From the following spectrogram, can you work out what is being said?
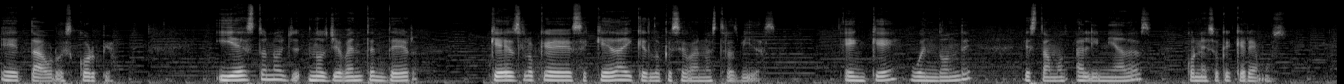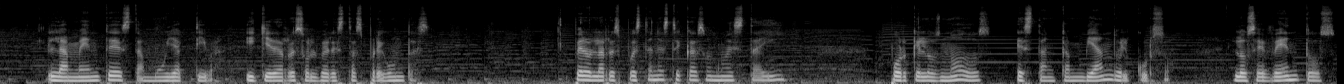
eh, Tauro Escorpio. Y esto nos, nos lleva a entender qué es lo que se queda y qué es lo que se va en nuestras vidas. En qué o en dónde estamos alineadas con eso que queremos la mente está muy activa y quiere resolver estas preguntas. Pero la respuesta en este caso no está ahí, porque los nodos están cambiando el curso, los eventos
